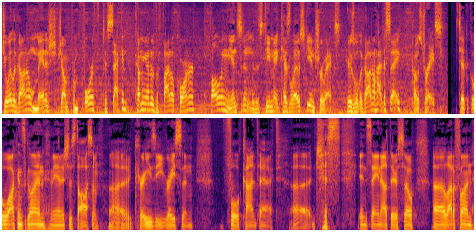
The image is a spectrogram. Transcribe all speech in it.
Joey Logano managed to jump from fourth to second, coming out of the final corner following the incident with his teammate Keselowski and Truex. Here's what Logano had to say post race. Typical Watkins Glen, man, it's just awesome. Uh, crazy racing full contact. Uh, just insane out there. So uh, a lot of fun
